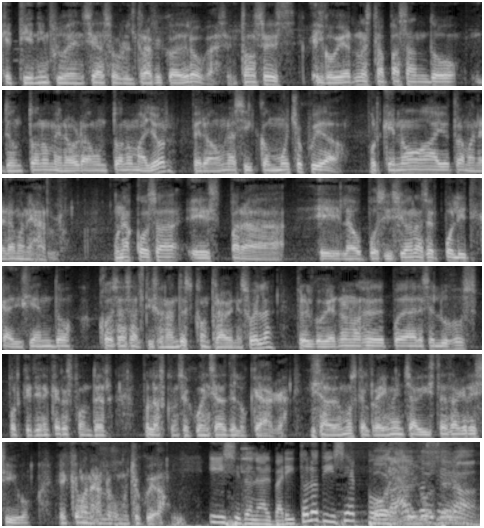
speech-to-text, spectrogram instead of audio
que tiene influencia sobre el tráfico de drogas. Entonces, el gobierno está pasando de un tono menor a un tono mayor, pero aún así con mucho cuidado, porque no hay otra manera de manejarlo. Una cosa es para eh, la oposición hacer política diciendo cosas altisonantes contra Venezuela, pero el gobierno no se puede dar ese lujo porque tiene que responder por las consecuencias de lo que haga. Y sabemos que el régimen chavista es agresivo y hay que manejarlo con mucho cuidado. Y si don Alvarito lo dice, por, algo será.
